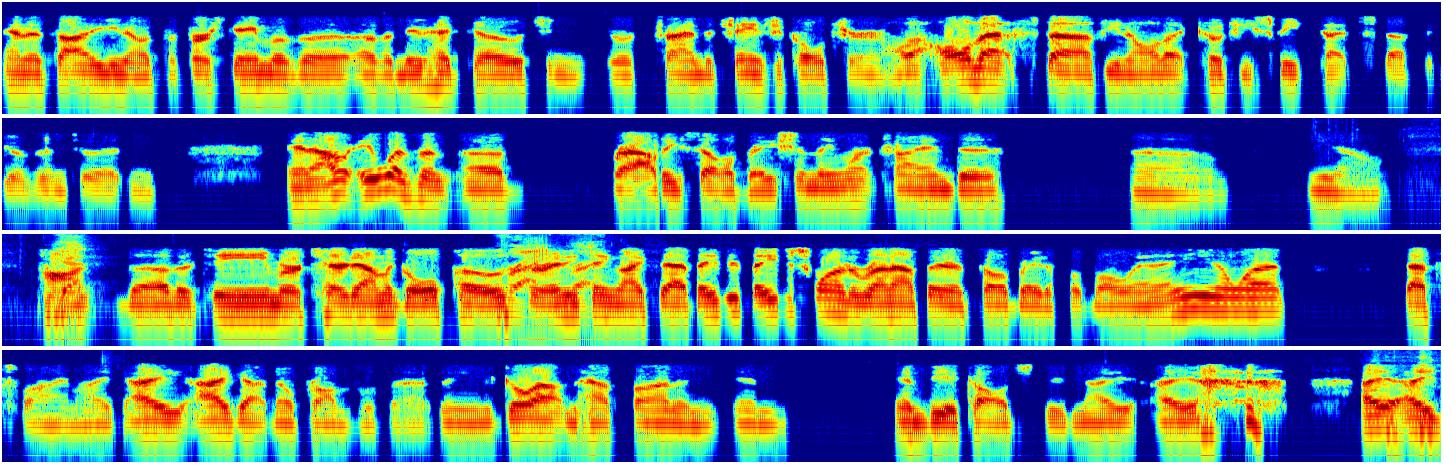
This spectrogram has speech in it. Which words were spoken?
and it's uh, you know it's the first game of a of a new head coach, and you're trying to change the culture and all that, all that stuff, you know, all that coachy speak type stuff that goes into it, and and I, it wasn't a rowdy celebration. They weren't trying to, um, you know, taunt yeah. the other team or tear down the goalpost right, or anything right. like that. They they just wanted to run out there and celebrate a football win, and you know what? That's fine. Like I I got no problems with that. I mean, go out and have fun and and and be a college student. I I I,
